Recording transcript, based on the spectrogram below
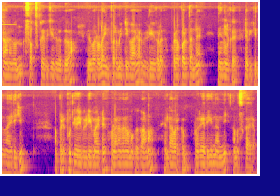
ചാനൽ ഒന്ന് സബ്സ്ക്രൈബ് ചെയ്ത് വെക്കുക. ഇതുപോലുള്ള ഇൻഫോർമേറ്റീവായ വീഡിയോകൾ ഇപ്പോഴപ്പോൾ തന്നെ നിങ്ങൾക്ക് ലഭിക്കുന്നതായിരിക്കും. അപ്പോൾ പുതിയൊരു വീഡിയോ ആയിട്ട് ഉടനെ തന്നെ നമുക്ക് കാണാം. എല്ലാവർക്കും വളരെയധികം നന്ദി. നമസ്കാരം.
